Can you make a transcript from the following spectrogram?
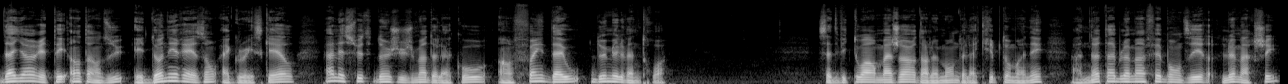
d'ailleurs été entendu et donné raison à Grayscale à la suite d'un jugement de la Cour en fin d'août 2023. Cette victoire majeure dans le monde de la crypto-monnaie a notablement fait bondir le marché,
